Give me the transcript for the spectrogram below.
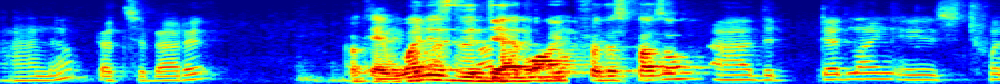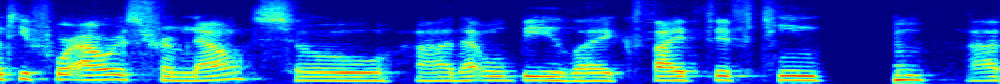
Uh, no, that's about it. Okay, when is the deadline for this puzzle? Uh, the deadline is 24 hours from now, so uh, that will be like 5:15 uh,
